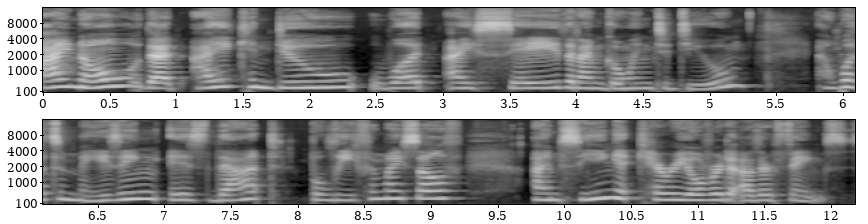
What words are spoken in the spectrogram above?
I know that I can do what I say that I'm going to do. And what's amazing is that belief in myself, I'm seeing it carry over to other things.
